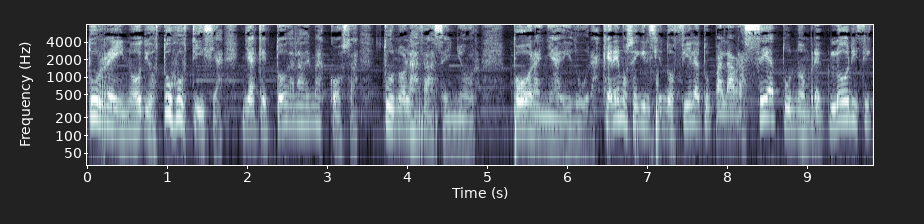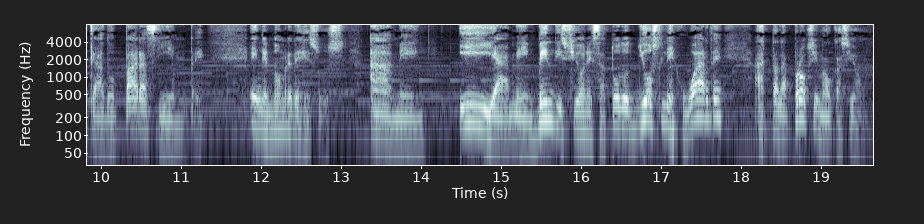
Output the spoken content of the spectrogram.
tu reino, oh Dios, tu justicia, ya que todas las demás cosas tú nos las das, Señor, por añadidura. Queremos seguir siendo fiel a tu palabra, sea tu nombre glorificado para siempre en el nombre de Jesús. Amén y amén. Bendiciones a todos. Dios les guarde. Hasta la próxima ocasión.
